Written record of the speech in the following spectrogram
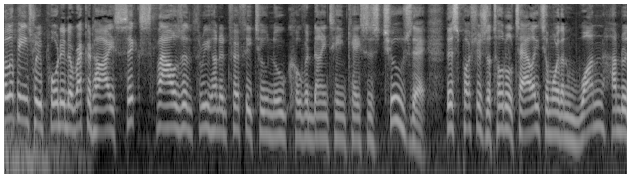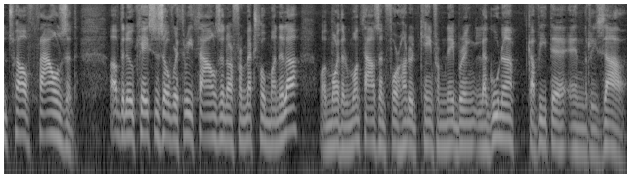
Philippines reported a record high 6,352 new COVID 19 cases Tuesday. This pushes the total tally to more than 112,000. Of the new cases, over 3,000 are from Metro Manila, while more than 1,400 came from neighboring Laguna, Cavite, and Rizal.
